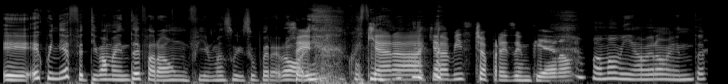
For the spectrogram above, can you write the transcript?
E, e quindi effettivamente farà un film sui supereroi. Sì. Quindi- Chiara, Chiara Bis ci ha preso in pieno. Mamma mia, veramente.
